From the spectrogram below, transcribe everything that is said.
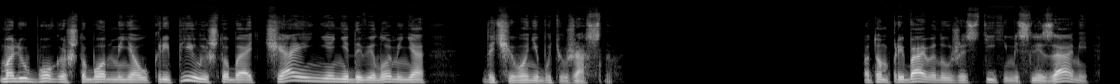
Молю Бога, чтобы Он меня укрепил и чтобы отчаяние не довело меня до чего-нибудь ужасного. Потом прибавила уже с тихими слезами —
